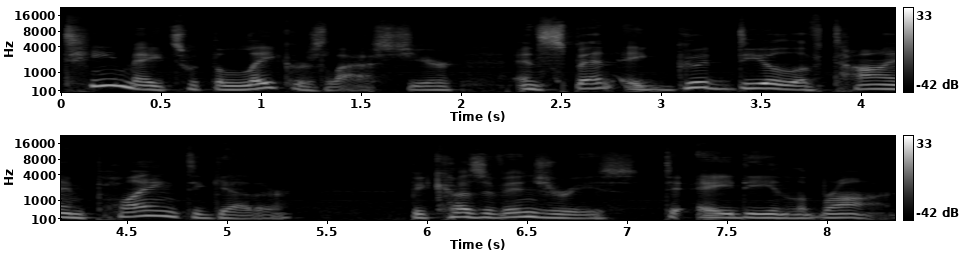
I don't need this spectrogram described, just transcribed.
teammates with the Lakers last year and spent a good deal of time playing together because of injuries to AD and LeBron.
